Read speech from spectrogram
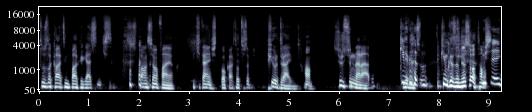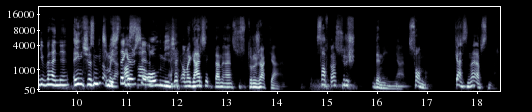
Tuzla karting parka gelsin ikisi. Süspansiyon falan yok. İki tane eşit go-kart otursa pure driving. Ham. Sürsünler abi. Kim Yerim kazan? Kim kazanıyorsa o tamam. Bu şey gibi hani. En iyi çözüm değil mi? Ama yani asla olmayacak ama gerçekten yani susturacak yani. Safkan sürüş deneyimi yani. Son nokta. Gelsinler yapsınlar.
